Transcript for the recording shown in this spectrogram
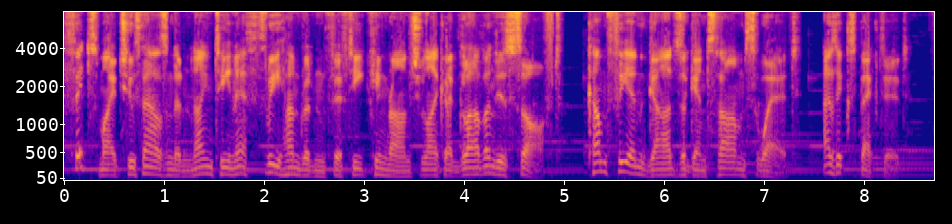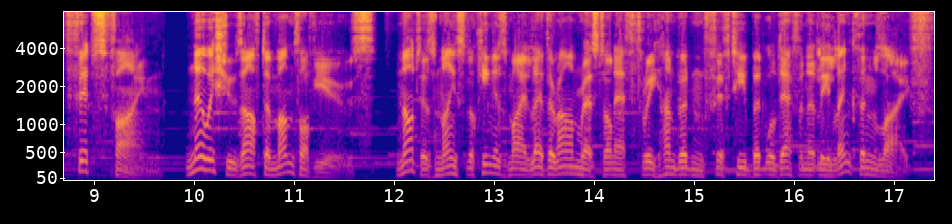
Fits my 2019 F350 King Ranch like a glove and is soft, comfy and guards against arm sweat. As expected. Fits fine. No issues after month of use. Not as nice looking as my leather armrest on F350 but will definitely lengthen life.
